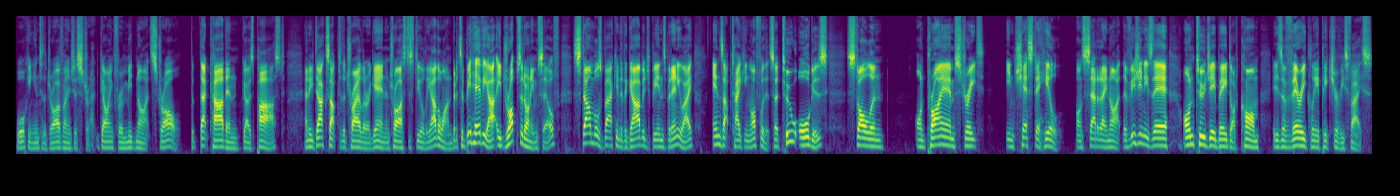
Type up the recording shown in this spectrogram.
walking into the driveway and he's just going for a midnight stroll. The, that car then goes past and he ducks up to the trailer again and tries to steal the other one. But it's a bit heavier. He drops it on himself, stumbles back into the garbage bins, but anyway, ends up taking off with it. So two augers stolen on Priam Street in Chester Hill on Saturday night. The vision is there on 2gb.com. It is a very clear picture of his face.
